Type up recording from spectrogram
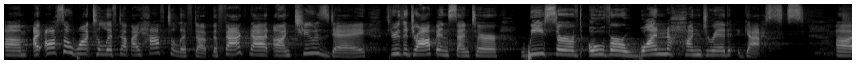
Um, I also want to lift up, I have to lift up the fact that on Tuesday, through the drop in center, we served over 100 guests. Uh,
